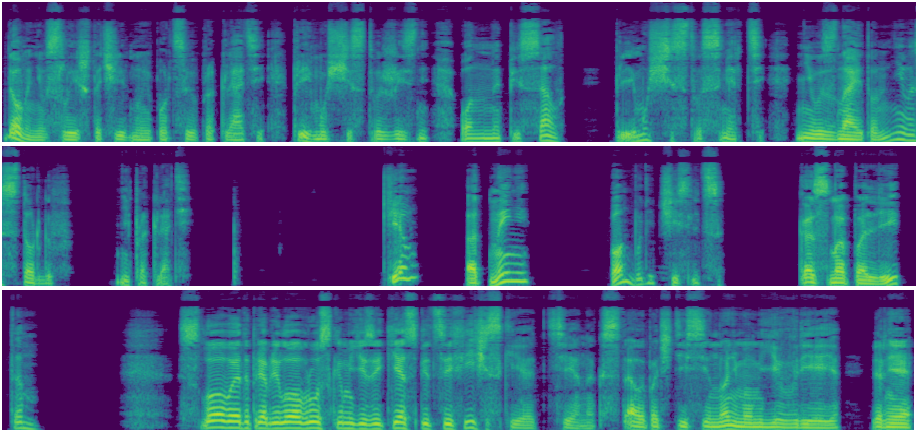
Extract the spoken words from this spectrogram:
Дома не услышит очередную порцию проклятий, преимущество жизни. Он написал преимущество смерти. Не узнает он ни восторгов, ни проклятий. Кем отныне он будет числиться? Космополитом? Слово это приобрело в русском языке специфический оттенок, стало почти синонимом еврея, вернее,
